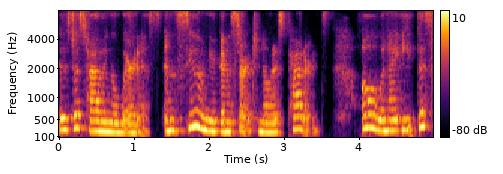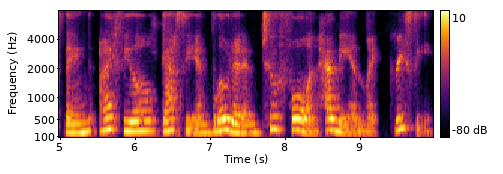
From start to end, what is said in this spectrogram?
is just having awareness. And soon you're going to start to notice patterns. Oh when i eat this thing i feel gassy and bloated and too full and heavy and like greasy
